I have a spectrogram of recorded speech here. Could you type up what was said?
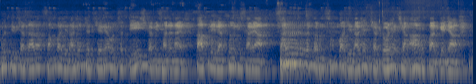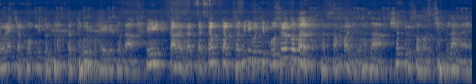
मृत्यूच्या दारात संभाजी राजांच्या चेहऱ्यावरचं कमी झालं नाही. तापलेल्या दोन्ही साड्या सर्र करून संभाजी राजांच्या डोळ्याच्या आर पार गेल्या. डोळ्यांच्या खोपणीतून फक्त धूर बाहेर येत होता. हे काळ रक्त टप टप जमिनीवरती कोसळत होतं. पण संभाजी राजा शत्रू समोर झुकला नाही.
